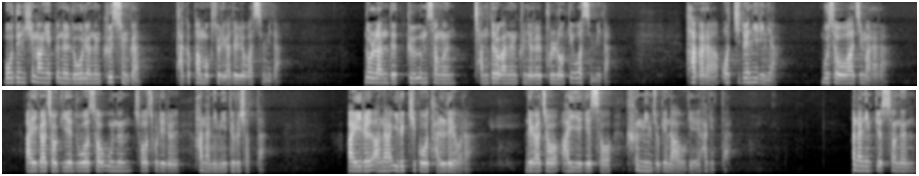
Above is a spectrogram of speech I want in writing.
모든 희망의 끈을 놓으려는 그 순간 다급한 목소리가 들려왔습니다. 놀란 듯 그 음성은 잠들어가는 그녀를 불러 깨웠습니다. 하가라, 어찌 된 일이냐? 무서워하지 말아라. 아이가 저기에 누워서 우는 저 소리를 하나님이 들으셨다. 아이를 안아 일으키고 달래어라. 내가 저 아이에게서 큰 민족이 나오게 하겠다. 하나님께서는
